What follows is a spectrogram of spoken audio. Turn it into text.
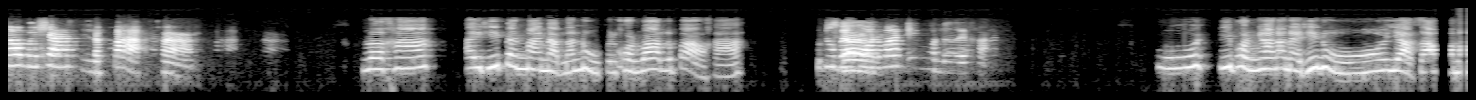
ชอบวิชาศิลปะค่ะเลอคะไอที่เป็น mind map นั้นหนูเป็นคนวาดหรือเปล่าคะหนูเป็นคนวาดเองหมดเลยค่ะอุ้ยมีผลงานอันไหนที่หนู อยากจะเอามา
